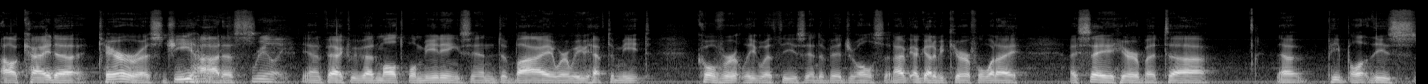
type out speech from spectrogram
Al Qaeda terrorists, jihadists. Really? Yeah, in fact, we've had multiple meetings in Dubai where we have to meet covertly with these individuals. And I've, I've got to be careful what I, I say here, but uh, people, these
